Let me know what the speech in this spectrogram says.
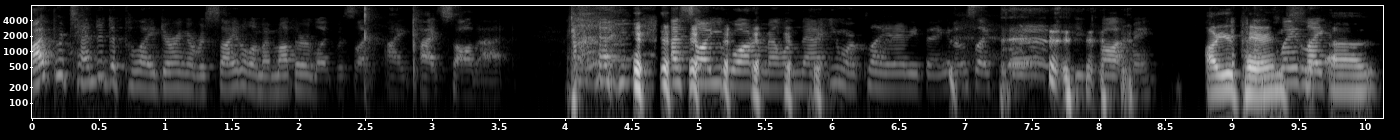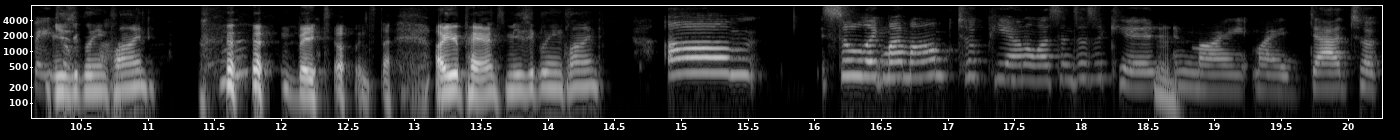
I pretended to play during a recital, and my mother like was like, I, I saw that. I saw you watermelon that. You weren't playing anything, and I was like, you caught me. Are your parents played, like, uh, musically inclined? Beethoven style. Are your parents musically inclined? Um, so like my mom took piano lessons as a kid, Hmm. and my my dad took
